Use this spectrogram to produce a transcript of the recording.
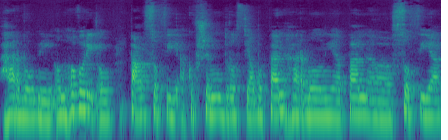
harmónii, on hovorí o pán Sofii ako všemúdrosti, alebo pán harmónia, pán uh, Sofia.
